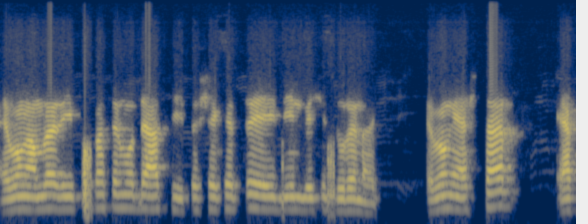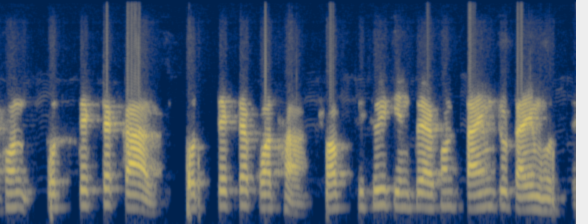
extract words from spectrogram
এবং আমরা রিফোকাসের মধ্যে আছি, তো সেক্ষেত্রে এই দিন বেশি দূরে নয়। এবং অ্যাস্টার এখন প্রত্যেকটা কাজ, প্রত্যেকটা কথা, সবকিছুই কিন্তু এখন টাইম টু টাইম হচ্ছে।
